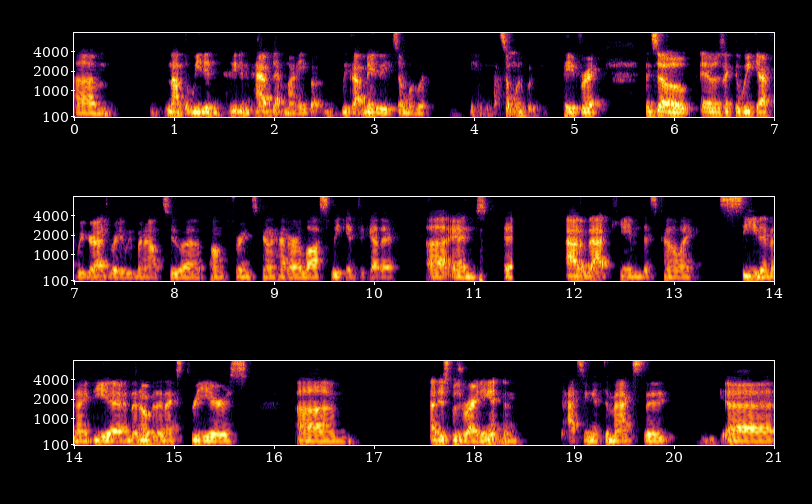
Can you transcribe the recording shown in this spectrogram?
Um, not that we didn't we didn't have that money, but we thought maybe someone would someone would pay for it. And so it was like the week after we graduated, we went out to uh, Palm Springs, kind of had our last weekend together, uh, and out of that came this kind of like seed of an idea. And then over the next three years, um, I just was writing it and passing it to Max to uh,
